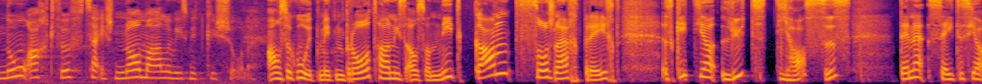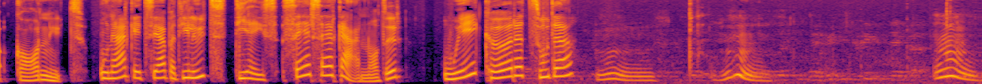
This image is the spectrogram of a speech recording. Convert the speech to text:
0815 ist normalerweise mit Güschschalen. Also gut, mit dem Brot habe ich es also nicht ganz so schlecht bereicht. Es gibt ja Leute, die hassen es. Denen sagt es ja gar nichts. Und dann gibt es ja eben die Leute, die haben es sehr, sehr gerne, oder? Und ich gehöre zu den... Mm. Mm. Mm.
